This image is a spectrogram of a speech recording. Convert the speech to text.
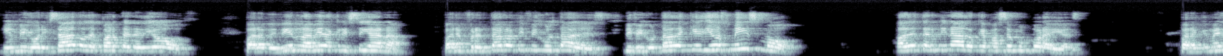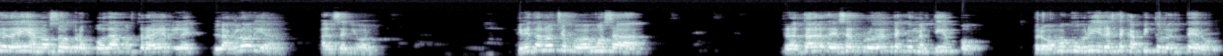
invigorizados de parte de Dios para vivir la vida cristiana, para enfrentar las dificultades, dificultades que Dios mismo ha determinado que pasemos por ellas, para que en medio de ellas nosotros podamos traerle la gloria al Señor. En esta noche pues vamos a tratar de ser prudentes con el tiempo, pero vamos a cubrir este capítulo entero.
